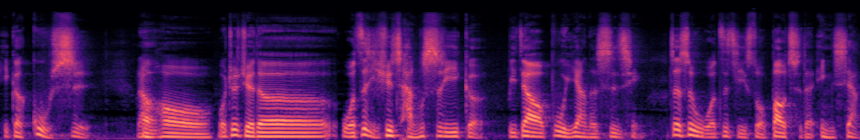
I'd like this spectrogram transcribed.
一个故事。然后我就觉得我自己去尝试一个比较不一样的事情，这是我自己所抱持的印象。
